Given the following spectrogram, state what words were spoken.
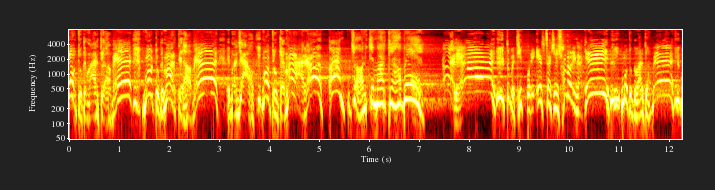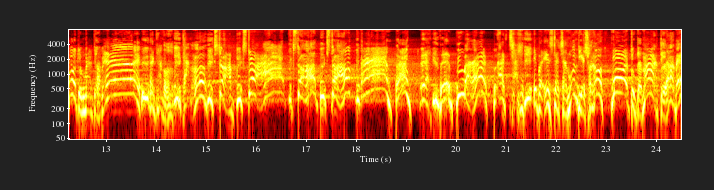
মোটুকে মারতে হবে মোটুকে মারতে হবে। এবার যাও মোটুকে মারো। জনকে মারতে হবে। আরে তুমি ঠিক করে স্টেশন শোনি নাকি? মোটুকে মারতে হবে মোটুকে মারতে হবে। থামো থামো স্টপ স্টপ স্টপ স্টপ আচ্ছা এবার স্টেশন মন দিয়ে শোনো মোটুকে মারতে হবে।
